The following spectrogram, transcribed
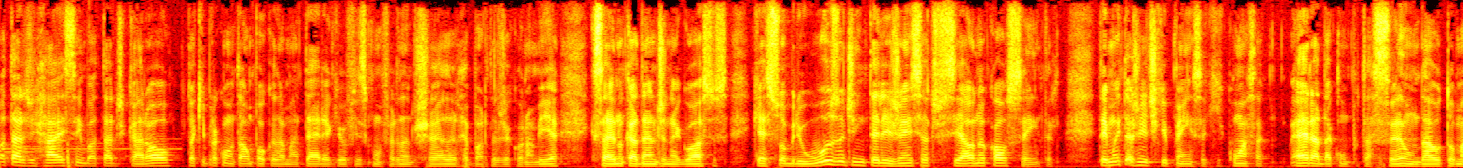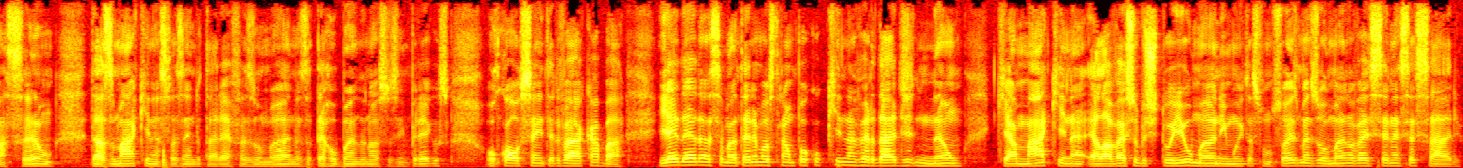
Boa tarde, Heisen. Boa tarde, Carol. Estou aqui para contar um pouco da matéria que eu fiz com o Fernando Scheller, repórter de economia, que saiu no Caderno de Negócios, que é sobre o uso de inteligência artificial no call center. Tem muita gente que pensa que com essa era da computação, da automação, das máquinas fazendo tarefas humanas, até roubando nossos empregos, o call center vai acabar. E a ideia dessa matéria é mostrar um pouco que, na verdade, não, que a máquina ela vai substituir o humano em muitas funções, mas o humano vai ser necessário.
